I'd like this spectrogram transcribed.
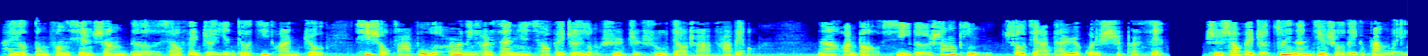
还有东方线上的消费者研究集团，就携手发布了二零二三年消费者永续指数调查发表。那环保系的商品售价大约贵十 percent，是消费者最能接受的一个范围。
